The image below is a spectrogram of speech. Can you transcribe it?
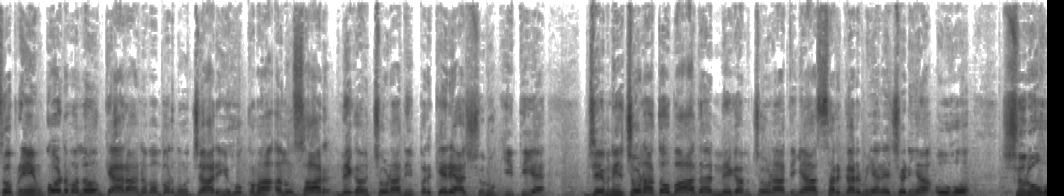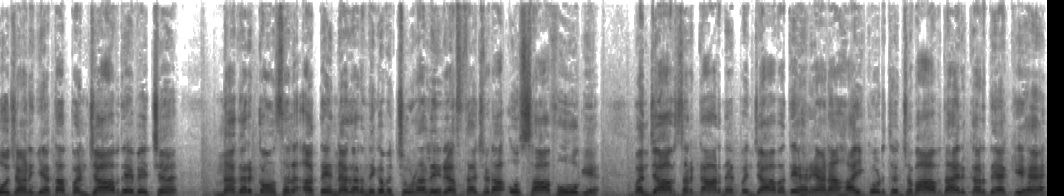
ਸੁਪਰੀਮ ਕੋਰਟ ਵੱਲੋਂ 11 ਨਵੰਬਰ ਨੂੰ ਜਾਰੀ ਹੁਕਮਾਂ ਅਨੁਸਾਰ ਨਿਗਮ ਚੋਣਾਂ ਦੀ ਪ੍ਰਕਿਰਿਆ ਸ਼ੁਰੂ ਕੀਤੀ ਹੈ। ਜਿਮਨੀ ਚੋਣਾਂ ਤੋਂ ਬਾਅਦ ਨਿਗਮ ਚੋਣਾਂ ਦੀਆਂ ਸਰਗਰਮੀਆਂ ਨੇ ਜਿਹੜੀਆਂ ਉਹ ਸ਼ੁਰੂ ਹੋ ਜਾਣਗੀਆਂ। ਤਾਂ ਪੰਜਾਬ ਦੇ ਵਿੱਚ ਨਗਰ ਕੌਂਸਲ ਅਤੇ ਨਗਰ ਨਿਗਮ ਚੋਣਾਂ ਲਈ ਰਸਤਾ ਜਿਹੜਾ ਉਹ ਸਾਫ਼ ਹੋ ਗਿਆ ਪੰਜਾਬ ਸਰਕਾਰ ਨੇ ਪੰਜਾਬ ਅਤੇ ਹਰਿਆਣਾ ਹਾਈ ਕੋਰਟ 'ਚ ਜਵਾਬ ਦਾਇਰ ਕਰਦਿਆਂ ਕਿਹਾ ਹੈ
